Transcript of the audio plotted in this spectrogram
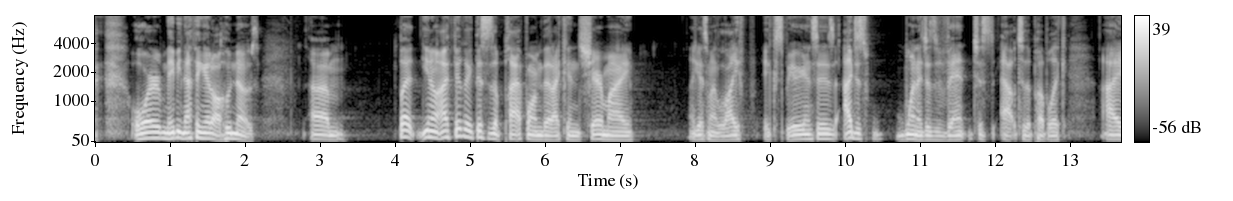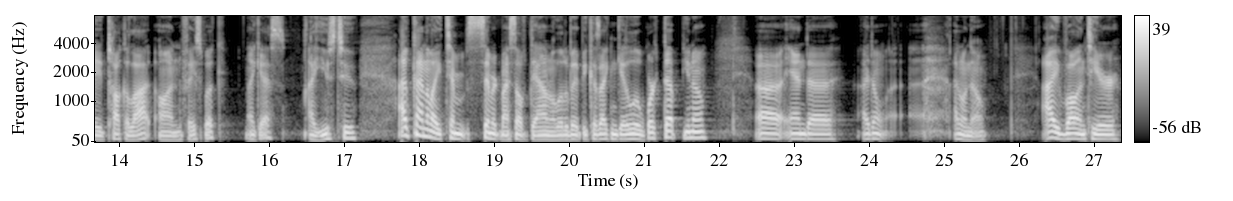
or maybe nothing at all, who knows. Um, but, you know, I feel like this is a platform that I can share my I guess my life experiences. I just want to just vent just out to the public. I talk a lot on Facebook, I guess. I used to. I've kind of like tim- simmered myself down a little bit because I can get a little worked up, you know. Uh, and uh, I don't, I don't know. I volunteer.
